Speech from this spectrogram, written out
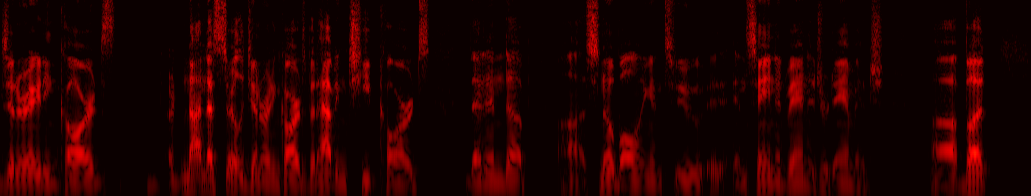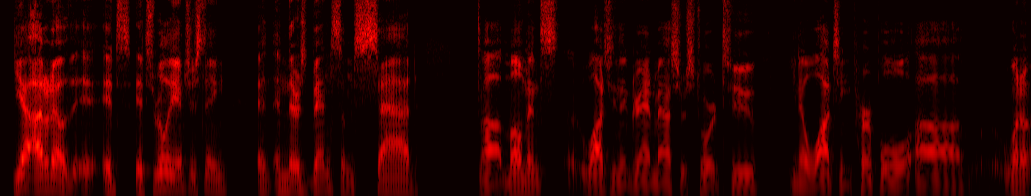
generating cards, not necessarily generating cards, but having cheap cards that end up uh, snowballing into insane advantage or damage. Uh, but yeah, I don't know. It's it's really interesting, and, and there's been some sad uh, moments uh, watching the Grandmasters tour too. You know, watching Purple. Uh, one of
